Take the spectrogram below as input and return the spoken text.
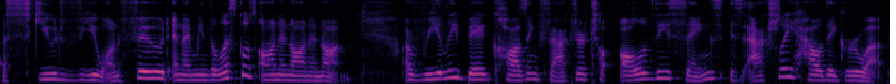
a skewed view on food, and I mean, the list goes on and on and on. A really big causing factor to all of these things is actually how they grew up.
